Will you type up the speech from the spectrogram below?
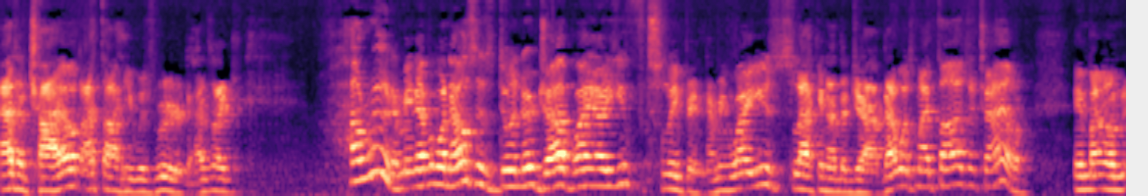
as a child, I thought he was rude. I was like, how rude. I mean, everyone else is doing their job. Why are you sleeping? I mean, why are you slacking on the job? That was my thought as a child in my own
